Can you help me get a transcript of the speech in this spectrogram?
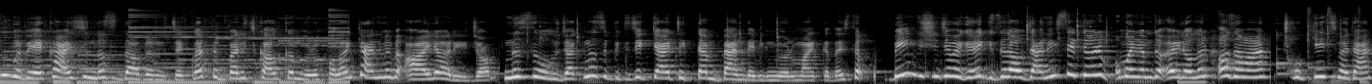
Bu bebeğe karşı nasıl davranacaklar? Tabi ben hiç kalkamıyorum falan. Kendime bir aile arayacağım. Nasıl olacak, nasıl bitecek gerçekten ben de bilmiyorum arkadaşlar. Benim düşünceme göre güzel olacağını hissediyorum. Umarım da öyle olur. O zaman çok geçmeden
